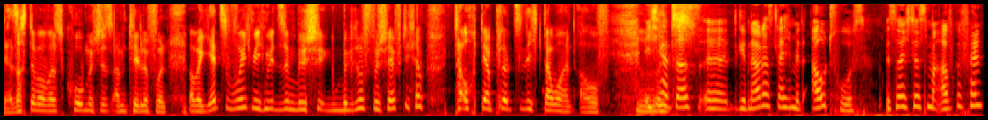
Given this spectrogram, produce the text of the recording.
der sagt aber was Komisches am Telefon. Aber jetzt, wo ich mich mit diesem Begriff beschäftigt habe, taucht der plötzlich dauernd auf. Ich habe das äh, genau das gleiche mit Autos. Ist euch das mal aufgefallen?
